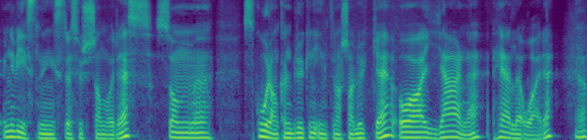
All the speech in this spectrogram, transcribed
undervisningsressursene våre som eh, skolene kan bruke i internasjonal uke, og gjerne hele året. Ja.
